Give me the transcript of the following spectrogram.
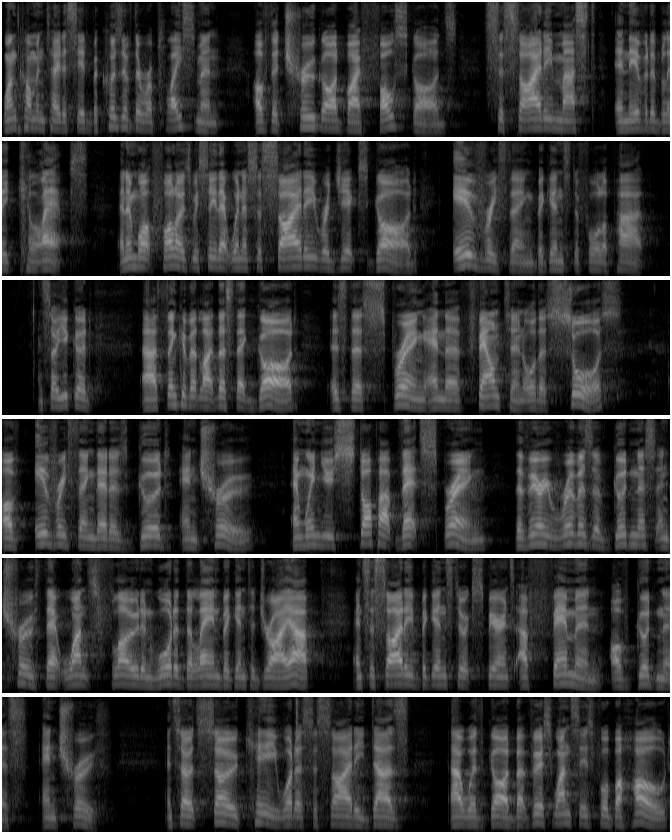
one commentator said, because of the replacement of the true God by false gods, society must inevitably collapse. And in what follows, we see that when a society rejects God, everything begins to fall apart. And so you could uh, think of it like this that God is the spring and the fountain or the source of everything that is good and true. And when you stop up that spring, the very rivers of goodness and truth that once flowed and watered the land begin to dry up, and society begins to experience a famine of goodness and truth. And so it's so key what a society does uh, with God. But verse 1 says, For behold,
